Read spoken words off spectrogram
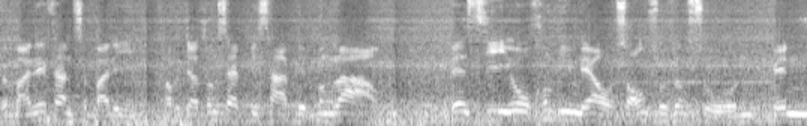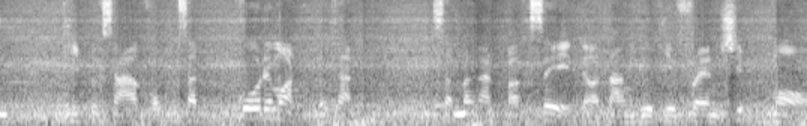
สบายดีท่านสบายดีข้าพเจ้าทงแซ่ปีศาจเพชรเมืองลาว เป็น CEO ของพีเมล2020เป็นที่ปรึกษาของบริษัทโกเดมอนทุกท่านสำนักงานปักเซ่เนาะตั้งอยู่ที่ Friendship Mall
